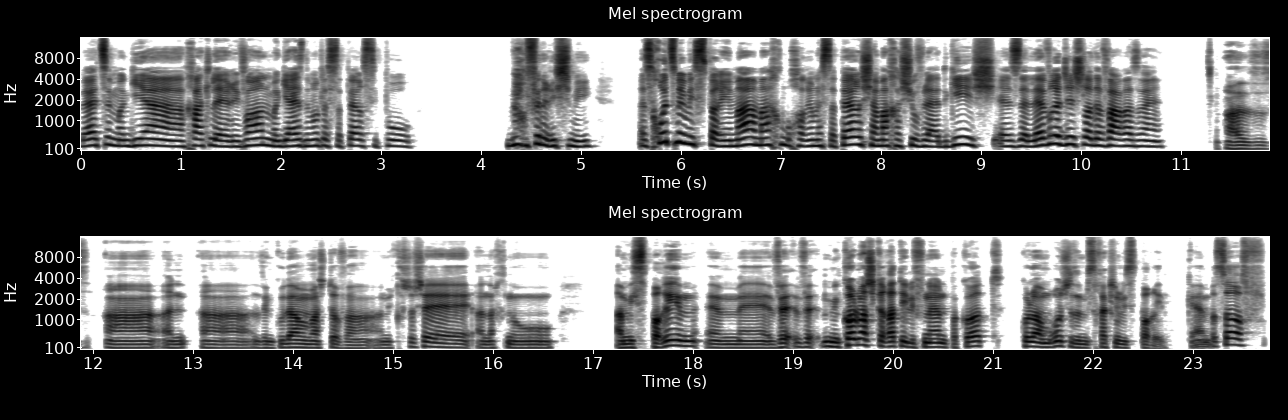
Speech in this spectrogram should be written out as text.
בעצם מגיע אחת לרבעון, מגיעה הזדמנות לספר סיפור באופן רשמי. אז חוץ ממספרים, מה, מה אנחנו בוחרים לספר, שמה חשוב להדגיש, איזה leverage יש לדבר הזה? אז uh, uh, זו נקודה ממש טובה. אני חושב שאנחנו, המספרים הם, uh, ומכל מה שקראתי לפני הנפקות, כולם אמרו שזה משחק של מספרים, כן? בסוף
